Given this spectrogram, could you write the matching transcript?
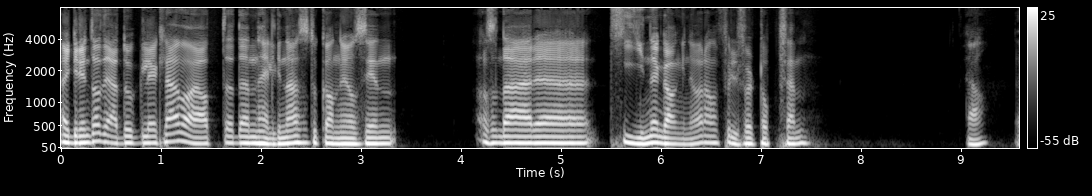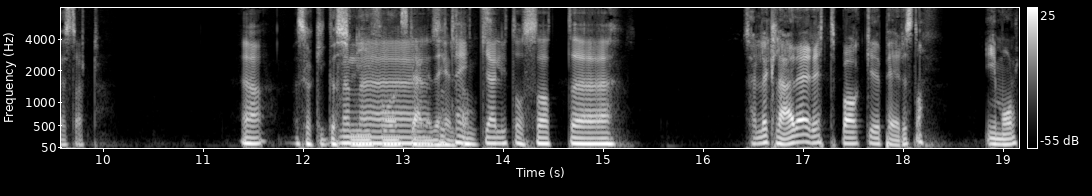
Eh, Grunnen til at jeg tok Leclerc, var at den helgen her så tok han jo sin Altså, det er eh, tiende gangen i år han har fullført topp fem. Ja. Det er sterkt. Ja. Men skal ikke Gasly Men få en stjerne eh, i det så hele tenker jeg litt også at eh, Selv Leclerc er rett bak eh, Peres, da. I mål.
